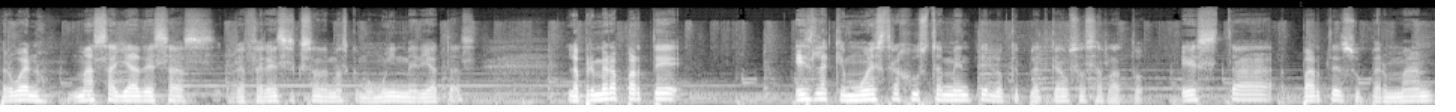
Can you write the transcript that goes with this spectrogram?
Pero bueno, más allá de esas referencias que son además como muy inmediatas, la primera parte es la que muestra justamente lo que platicamos hace rato. Esta parte de Superman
